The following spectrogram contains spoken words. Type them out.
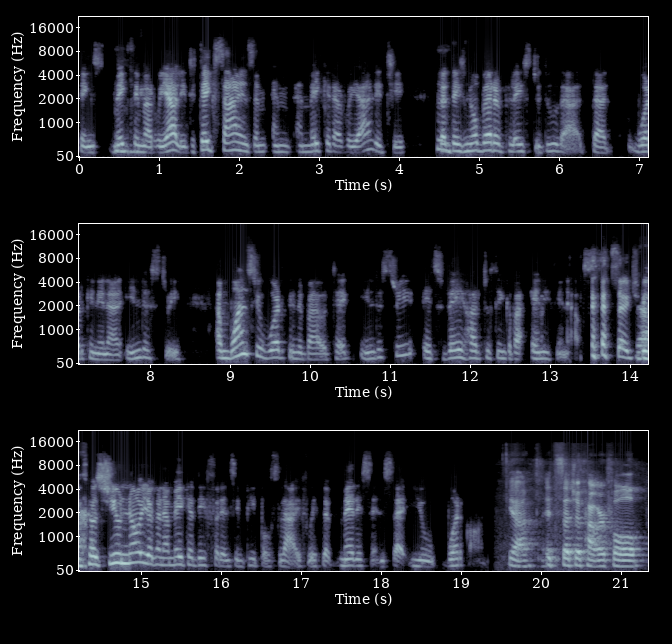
things make mm-hmm. them a reality take science and, and, and make it a reality mm. that there's no better place to do that that working in an industry and once you work in the biotech industry, it's very hard to think about anything else. so true. Because you know you're going to make a difference in people's life with the medicines that you work on. Yeah, it's such a powerful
